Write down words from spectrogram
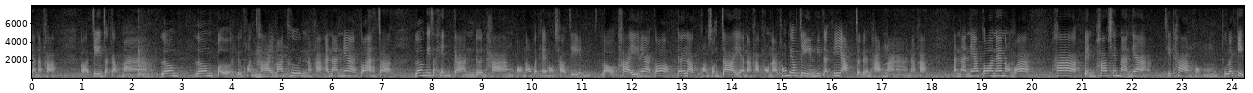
อะนะคะเอ่อจีนจะกลับมาเริ่มเริ่มเปิดหรือผ่อนคลายมากขึ้นนะคะ อันนั้นเนี่ยก็อาจจะเริ่มที่จะเห็นการเดินทางออกนอกประเทศของชาวจีน แล้วไทยเนี่ยก็ได้รับความสนใจอะนะคะของนักท่องเที่ยวจีนที่จะที่อยากจะเดินทางมานะคะ อันนั้นเนี่ยก็แน่นอนว่าถ้าเป็นภาพเช่นนั้นเนี่ย ทิศทางของธุรกิจ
